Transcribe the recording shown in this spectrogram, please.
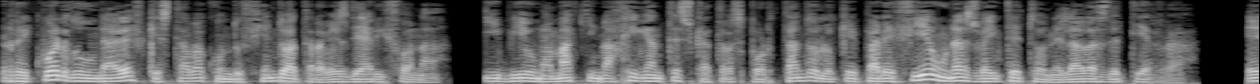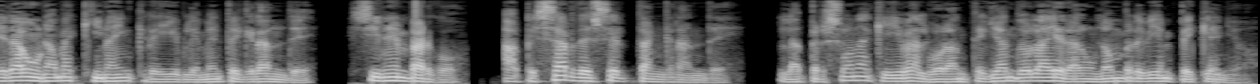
Recuerdo una vez que estaba conduciendo a través de Arizona, y vi una máquina gigantesca transportando lo que parecía unas 20 toneladas de tierra. Era una máquina increíblemente grande, sin embargo, a pesar de ser tan grande, la persona que iba al volante guiándola era un hombre bien pequeño.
